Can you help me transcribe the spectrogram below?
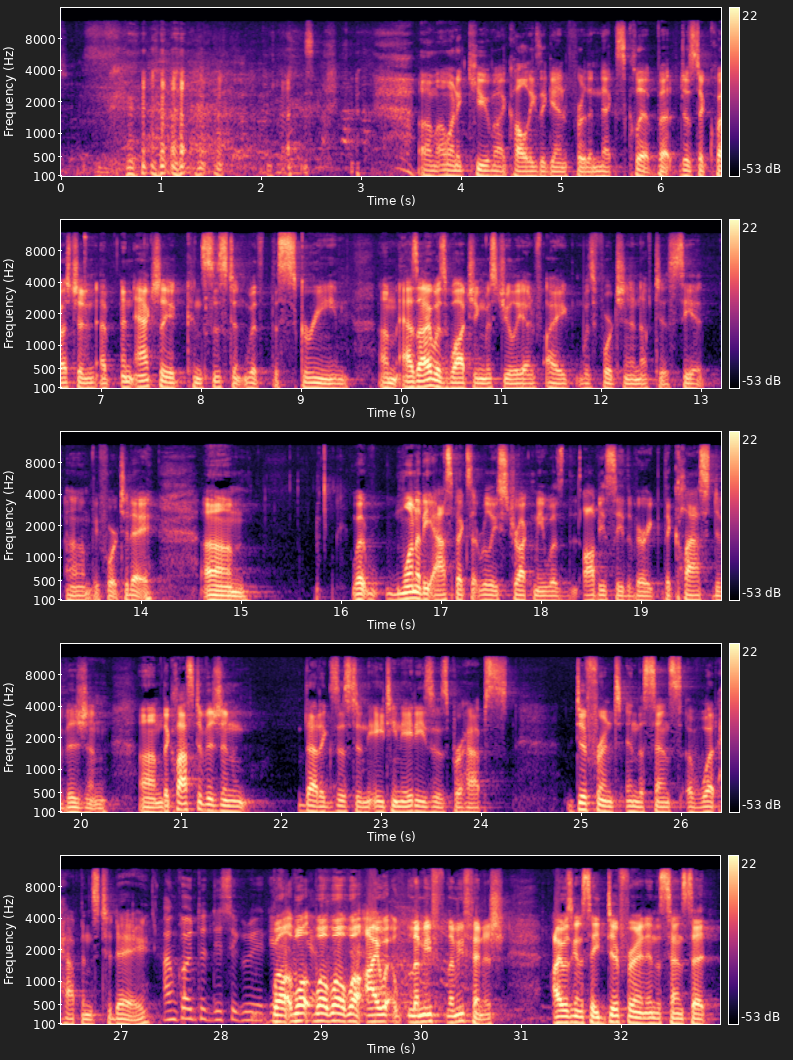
Um, I want to cue my colleagues again for the next clip, but just a question, uh, and actually consistent with the scream. Um, as I was watching Miss Julie, I, I was fortunate enough to see it um, before today. Um, what, one of the aspects that really struck me was obviously the very the class division. Um, the class division that existed in the 1880s is perhaps different in the sense of what happens today. I'm going to disagree again. Well, well, yeah. well, well, well. I let me let me finish. I was going to say different in the sense that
